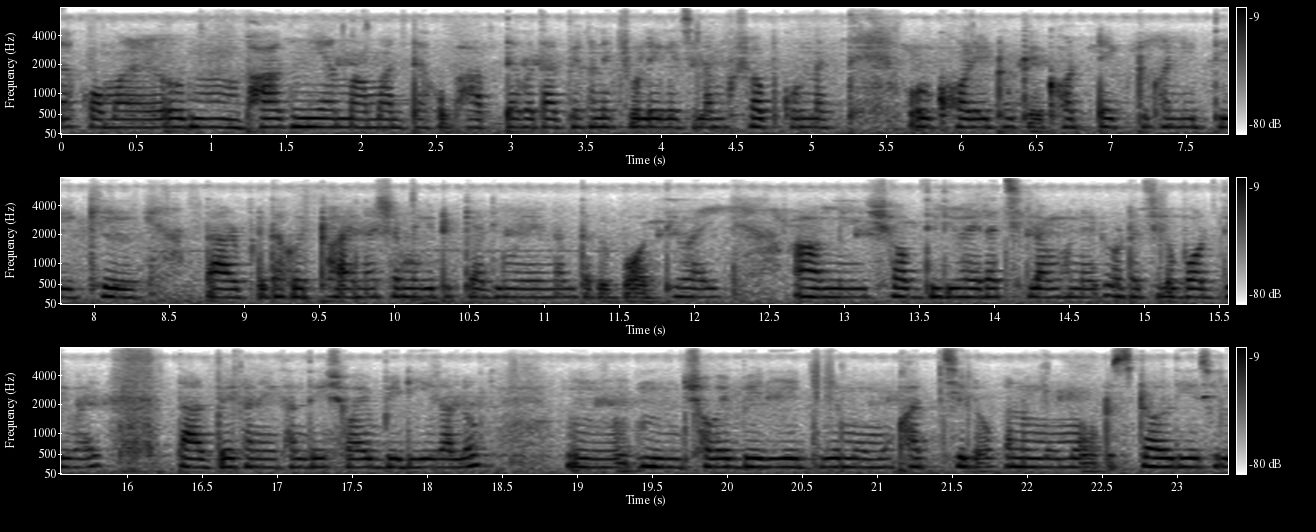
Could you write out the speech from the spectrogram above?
দেখো আমার ভাগ নিয়ে আর মামার দেখো ভাব, দেখো তারপর এখানে চলে গেছিলাম সব কন্যা। ওর ঘরে ঢুকে ঘরটা একটুখানি দেখে, তারপরে দেখো একটু আয়নার সামনে একটু ক্যালি মেরে নিলাম, তারপরে বর্দি ভাই আমি সব দিদিভাইরা ছিলাম, ওখানে ওটা ছিল বর্দি ভাই তারপরে এখানে এখান থেকে সবাই বেরিয়ে গেল। সবাই বেরিয়ে গিয়ে মোমো খাচ্ছিল, কেন মোমো স্টল দিয়েছিল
